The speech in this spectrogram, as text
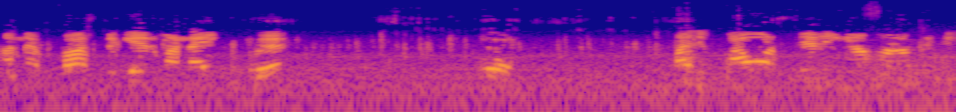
અને ફર્સ્ટ ગિયરમાં નાખ્યું છે. જો પાછું પાવર સ્ટેરિંગ આમાં આવે છે.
